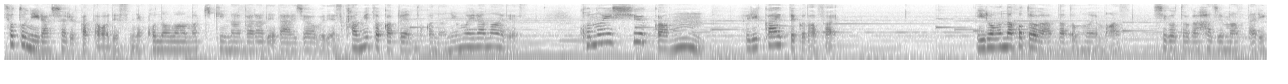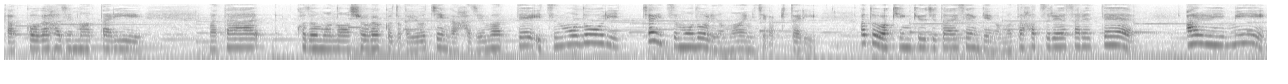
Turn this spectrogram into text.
う。外にいらっしゃる方はですねこのまま聞きながらで大丈夫です。紙とかペンとか何もいらないです。この1週間振り返ってください。いろんなことがあったと思います。仕事が始まったり学校が始まったりまた子どもの小学校とか幼稚園が始まっていつも通りじゃいつも通りの毎日が来たりあとは緊急事態宣言がまた発令されてある意味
